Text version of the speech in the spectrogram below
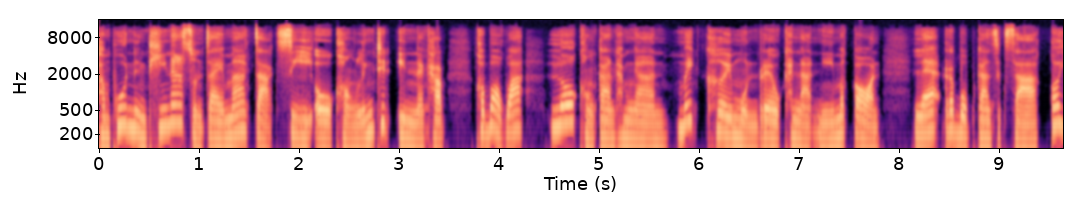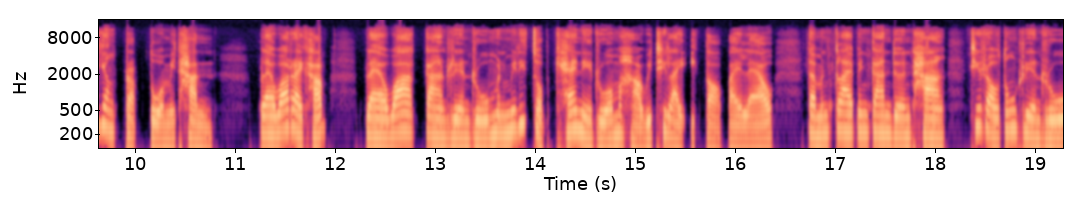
คำพูดหนึ่งที่น่าสนใจมากจาก CEO ของ LinkedIn นะครับ เขาบอกว่าโลกของการทำงานไม่เคยหมุนเร็วขนาดนี้มาก่อน และระบบการศึกษาก็ยังปรับตัวไม่ทัน แปลว่าอะไรครับ แปลว่าการเรียนรู้มันไม่ได้จบแค่ในรั้วมหาวิทยาลัยอีกต่อไปแล้ว แต่มันกลายเป็นการเดินทางที่เราต้องเรียนรู้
